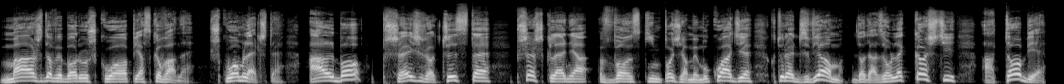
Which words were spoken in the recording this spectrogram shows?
Masz do wyboru szkło piaskowane, szkło mleczne albo przeźroczyste przeszklenia w wąskim, poziomym układzie, które drzwiom dodadzą lekkości, a tobie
